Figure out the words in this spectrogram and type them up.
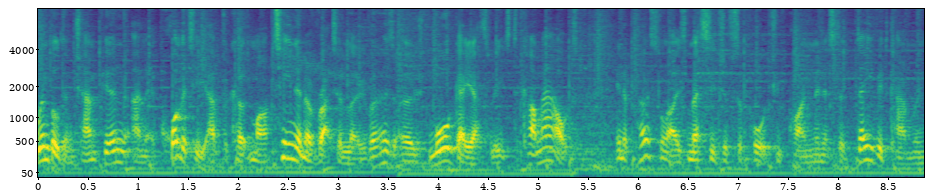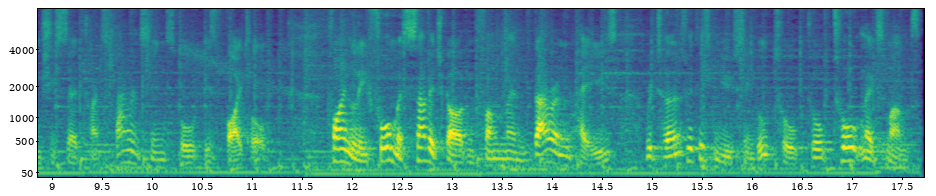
Wimbledon champion and equality advocate Martina Navratilova has urged more gay athletes to come out. In a personalised message of support to Prime Minister David Cameron, she said transparency in sport is vital. Finally, former Savage Garden frontman Darren Hayes returns with his new single Talk Talk Talk next month.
